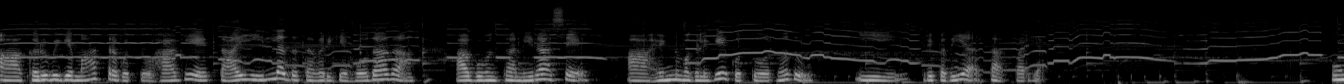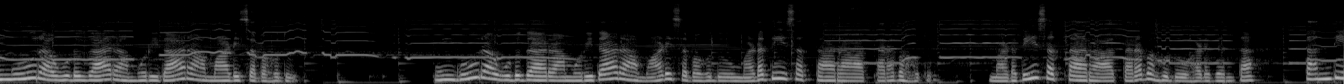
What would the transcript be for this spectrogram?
ಆ ಕರುವಿಗೆ ಮಾತ್ರ ಗೊತ್ತು. ಹಾಗೆಯೇ ತಾಯಿ ಇಲ್ಲದ ತವರಿಗೆ ಹೋದಾಗ ಆಗುವಂಥ ನಿರಾಸೆ ಆ ಹೆಣ್ಣು ಮಗಳಿಗೆ ಗೊತ್ತು ಅನ್ನೋದು ಈ ತ್ರಿಪದಿಯ ತಾತ್ಪರ್ಯ. ಉಂಗೂರ, ಉಡುಗಾರ, ಮುರಿದಾರ ಮಾಡಿಸಬಹುದು. ಉಂಗೂರ, ಉಡುದಾರ, ಮುರಿದಾರ ಮಾಡಿಸಬಹುದು, ಮಡದಿ ಸತ್ತಾರ ತರಬಹುದು. ಮಡದಿ ಸತ್ತಾರ ತರಬಹುದು ಹಡೆದಂಥ ತಂದೆ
